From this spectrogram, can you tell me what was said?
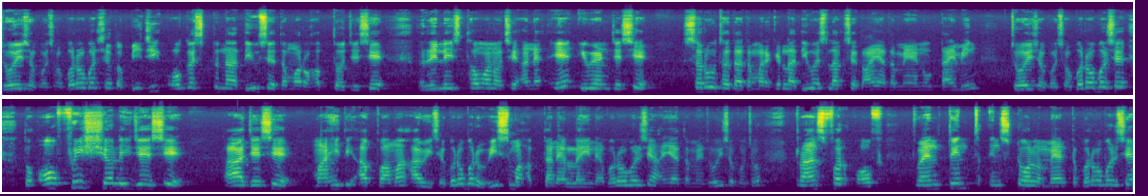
જોઈ શકો છો. બરોબર છે? તો બીજી ઓગસ્ટના દિવસે તમારો હપ્તો જે છે રિલીઝ થવાનો છે અને એ ઇવેન્ટ જે છે, શરૂ થતાં તમારે કેટલા દિવસ લાગશે, તો અહીંયા તમે એનું ટાઈમિંગ જોઈ શકો છો. બરોબર છે? તો ઓફિશિયલી જે છે, આ જે છે, માહિતી આપવામાં આવી છે. બરોબર? વીસમા હપ્તાને લઈને. બરોબર છે? અહીંયા તમે જોઈ શકો છો. ટ્રાન્સફર ઓફ ટ્વેન્ટીન્થ ઇન્સ્ટોલમેન્ટ બરોબર છે?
